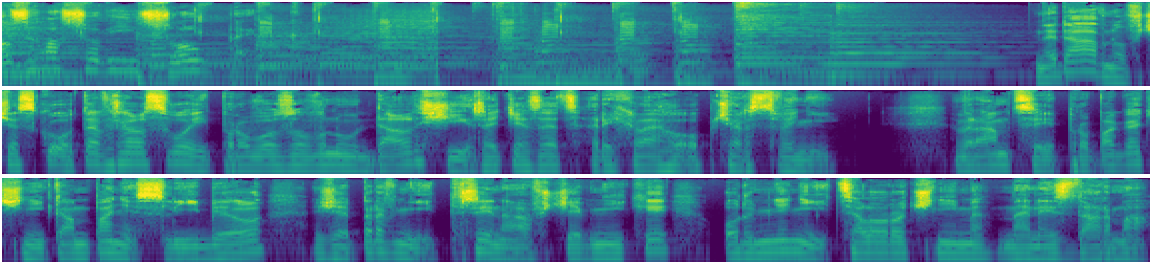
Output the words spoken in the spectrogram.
Rozhlasový sloupek. Nedávno v Česku otevřel svoji provozovnu další řetězec rychlého občerstvení. V rámci propagační kampaně slíbil, že první tři návštěvníky odmění celoročním menu zdarma.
